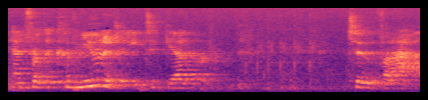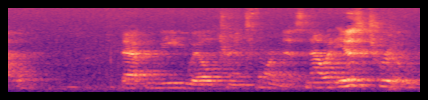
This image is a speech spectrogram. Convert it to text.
and for the community together to vow that we will transform this. Now, it is true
